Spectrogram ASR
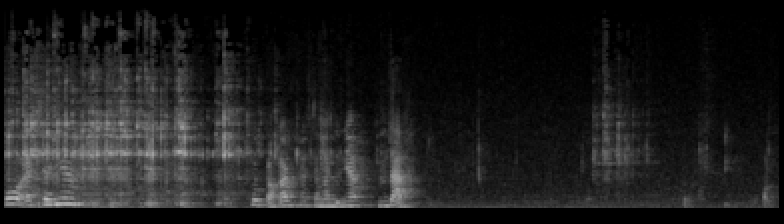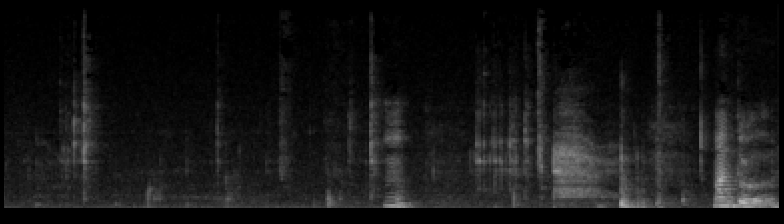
Oh esnya lupa kan es madunya bentar. Hmm. Mantul.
